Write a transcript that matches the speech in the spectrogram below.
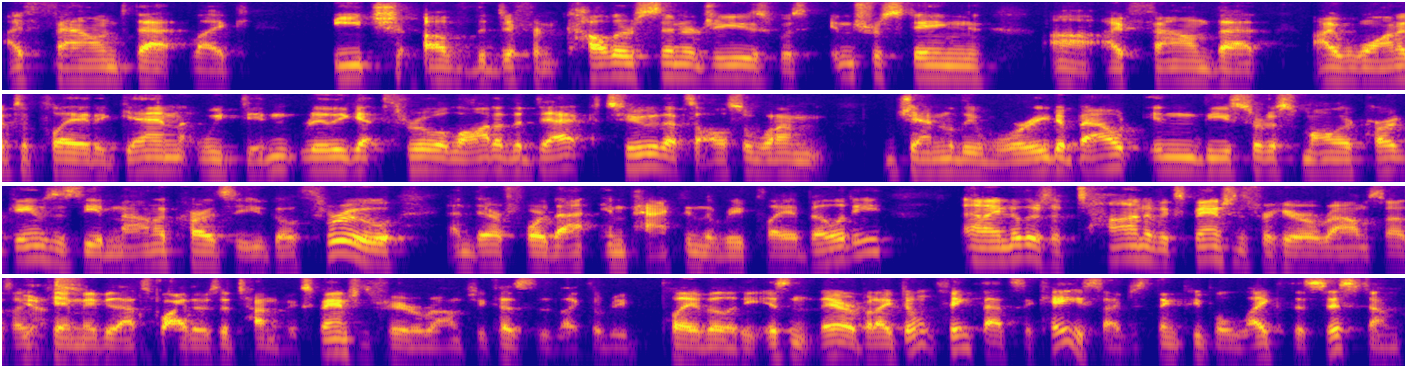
I found that like each of the different color synergies was interesting. Uh, I found that I wanted to play it again. We didn't really get through a lot of the deck too. That's also what I'm generally worried about in these sort of smaller card games is the amount of cards that you go through and therefore that impacting the replayability. And I know there's a ton of expansions for Hero Realms. And I was like, Yes. okay, maybe that's why there's a ton of expansions for Hero Realms because like the replayability isn't there. But I don't think that's the case. I just think people like the system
